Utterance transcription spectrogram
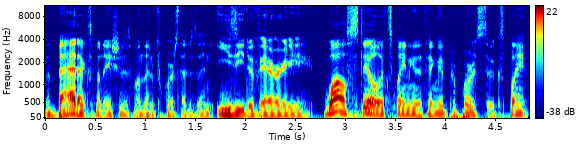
A bad explanation is one that, of course, that is then easy to vary while mm-hmm. still explaining the thing it purports to explain.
